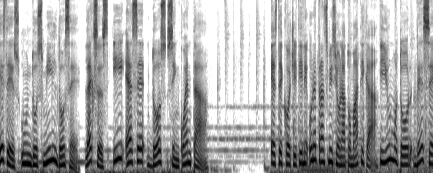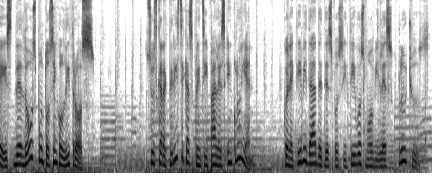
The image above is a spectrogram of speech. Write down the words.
Este es un 2012 Lexus IS250. Este coche tiene una transmisión automática y un motor V6 de 2.5 litros. Sus características principales incluyen conectividad de dispositivos móviles Bluetooth,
